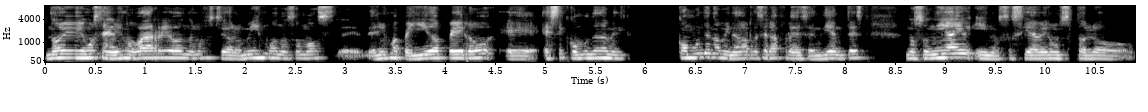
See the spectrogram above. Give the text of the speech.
no vivimos en el mismo barrio, no hemos estudiado lo mismo, no somos eh, del mismo apellido, pero eh, ese común, denominador de ser afrodescendientes nos unía y, nos hacía ver un solo,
